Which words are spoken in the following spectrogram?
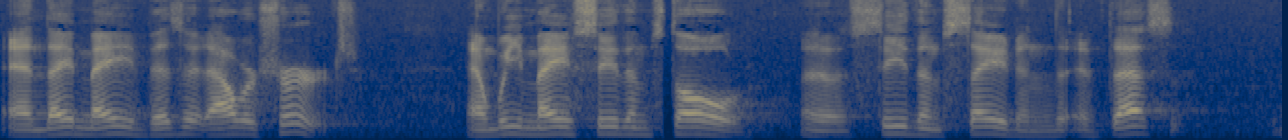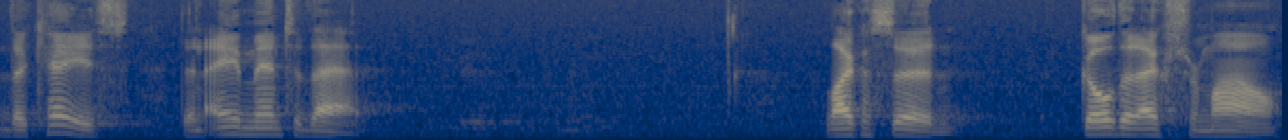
And they may visit our church, and we may see them sold, uh, see them saved. And if that's the case, then amen to that. Like I said, go that extra mile.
